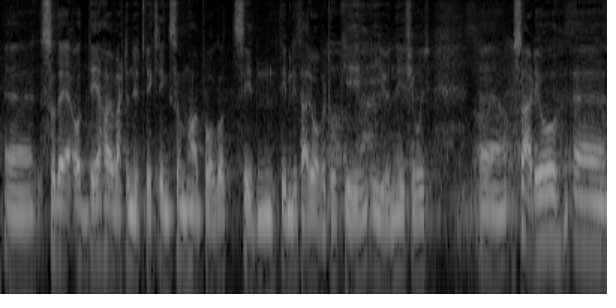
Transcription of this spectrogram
Så det, og det har jo vært en utvikling som har pågått siden de militære overtok i, i juni i fjor. Eh, så er det jo eh,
